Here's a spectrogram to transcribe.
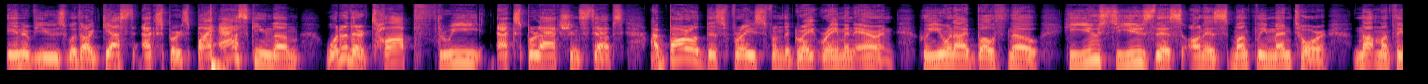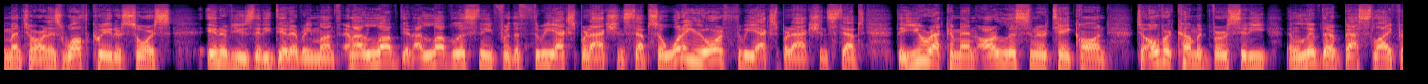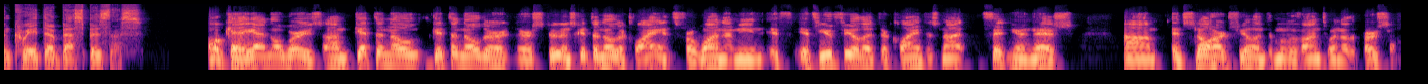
interviews with our guest experts by asking them what are their top three expert action steps. I borrowed this phrase from the great Raymond Aaron, who you and I both know. He used to use this on his monthly mentor, not monthly mentor, on his Wealth Creator Source interviews that he did every month. And I loved it. I love listening for the three expert action steps. So, what are your three expert action steps that you recommend our listener take on to overcome adversity and live their best life and create their best business? Okay, yeah, no worries. Um, get to know get to know their their students, get to know their clients. For one, I mean, if if you feel that their client is not fitting your niche, um, it's no hard feeling to move on to another person.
